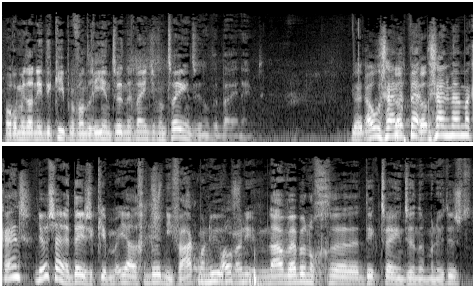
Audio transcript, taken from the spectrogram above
Waarom je dan niet de keeper van 23 en eentje van 22 erbij neemt. Net- Oh, we zijn, dat- het met, dat- we zijn het met elkaar eens? Ja, we zijn het deze keer. Ja, dat gebeurt niet vaak. Maar nu, maar nu nou, we hebben nog eh, dik 22 minuten. Dus het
